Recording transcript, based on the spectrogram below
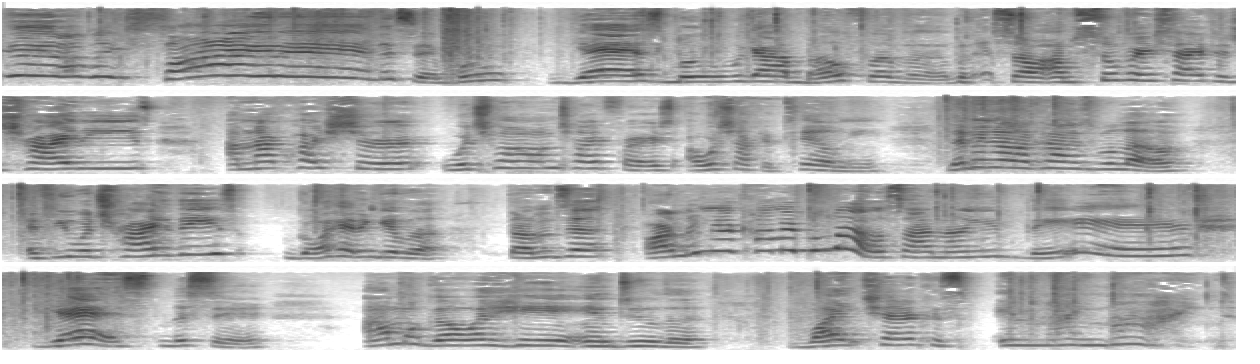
good. I'm excited. Listen, boo. Yes, boo. We got both of them. So I'm super excited to try these. I'm not quite sure which one I want to try first. I wish I could tell me. Let me know in the comments below. If you would try these, go ahead and give a thumbs up or leave me a comment below so I know you're there. Yes, listen, I'm going to go ahead and do the white cheddar because in my mind,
